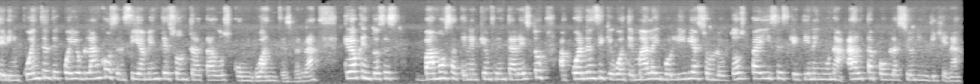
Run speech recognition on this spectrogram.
delincuentes de cuello blanco sencillamente son tratados con guantes, ¿verdad? Creo que entonces vamos a tener que enfrentar esto. Acuérdense que Guatemala y Bolivia son los dos países que tienen una alta población indígena.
